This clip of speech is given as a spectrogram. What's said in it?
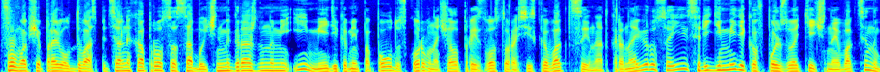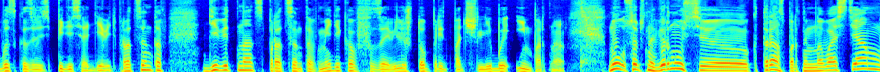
Фонд вообще провел два специальных опроса с обычными гражданами и медиками по поводу скорого начала производства российской вакцины от коронавируса. И среди медиков в пользу отечественной вакцины высказались 59%. 19% медиков заявили, что предпочли бы импортную. Ну, собственно, вернусь э, к транспортным новостям.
